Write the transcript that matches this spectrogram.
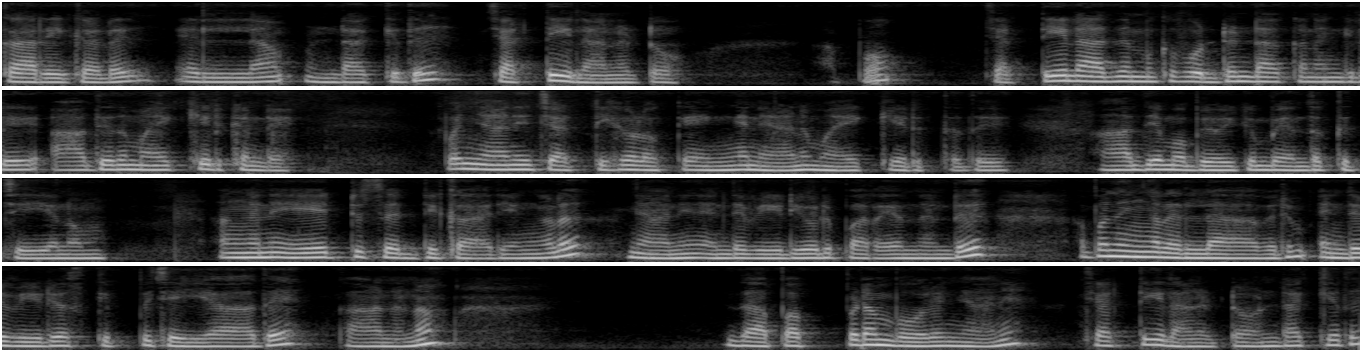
കറികൾ എല്ലാം ഉണ്ടാക്കിയത് ചട്ടിയിലാണ് കേട്ടോ അപ്പോൾ ചട്ടിയിൽ ആദ്യം നമുക്ക് ഫുഡ് ഉണ്ടാക്കണമെങ്കിൽ ആദ്യം അത് മയക്കിയെടുക്കണ്ടേ? അപ്പം ഞാൻ ഈ ചട്ടികളൊക്കെ എങ്ങനെയാണ് മയക്കിയെടുത്തത്? ആദ്യം ഉപയോഗിക്കുമ്പോൾ എന്തൊക്കെ ചെയ്യണം? അങ്ങനെ എ ടു സെഡ് കാര്യങ്ങൾ ഞാൻ എന്റെ വീഡിയോയിൽ പറയുന്നുണ്ട്. അപ്പോൾ നിങ്ങളെല്ലാവരും എന്റെ വീഡിയോ സ്കിപ്പ് ചെയ്യാതെ കാണണം. ഇതാ പപ്പടം പോലും ഞാൻ ചട്ടിയിലാണ് കേട്ടോ ഉണ്ടാക്കിയത്.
